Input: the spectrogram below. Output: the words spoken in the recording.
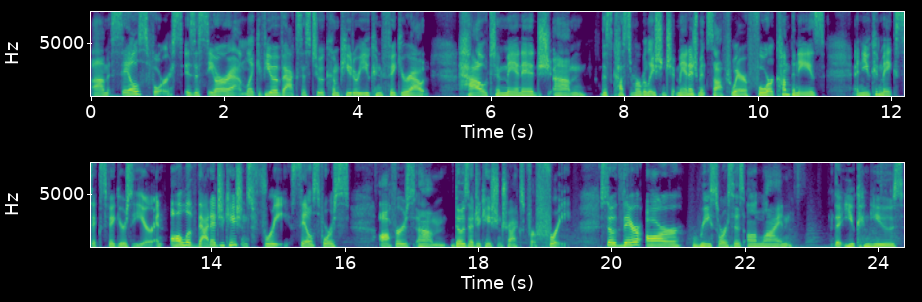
Um, Salesforce is a CRM. Like if you have access to a computer, you can figure out how to manage um, this customer relationship management software for companies and you can make six figures a year and all of that education is free salesforce offers um, those education tracks for free so there are resources online that you can use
